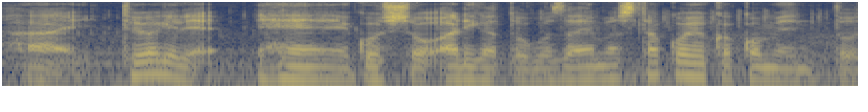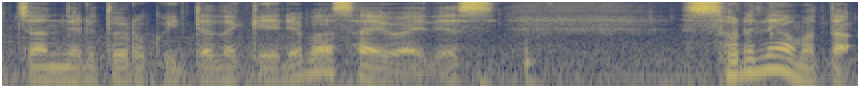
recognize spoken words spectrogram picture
はい。というわけで、えー、ご視聴ありがとうございました。高評価、コメント、チャンネル登録いただければ幸いです。それではまた。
